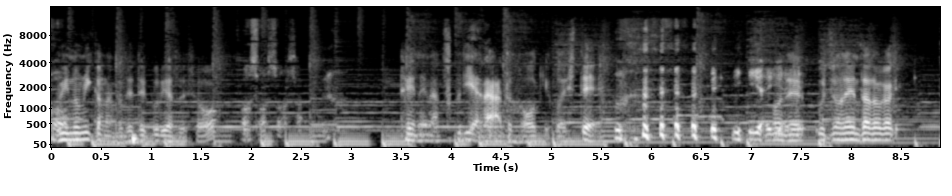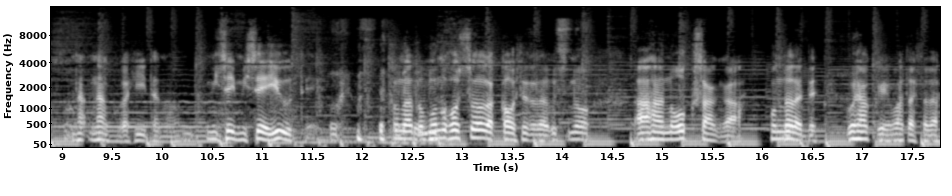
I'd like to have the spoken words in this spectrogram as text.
うんグイのみかなんか出てくるやつでしょ？そうそうそうそう。丁寧な作りやなとか大きい声して、いやいやで、うちのレンタルがな何個か引いたの、店、店言うて、その後物欲しそうな顔してたら、うちのあの奥さんが、ほんならで500円渡したら、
